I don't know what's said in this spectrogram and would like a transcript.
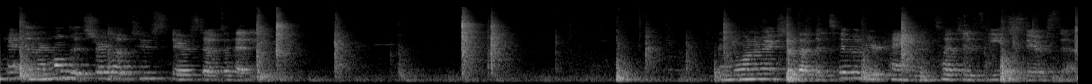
Okay, and then hold it straight up two stair steps ahead of you. And you want to make sure that the tip of your cane touches each stair step.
